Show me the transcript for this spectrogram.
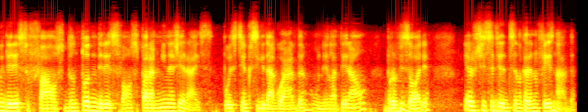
com endereço falso, dando todo endereço falso para Minas Gerais, pois tinha conseguido a guarda unilateral, provisória, e a Justiça de Santa Catarina não fez nada.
